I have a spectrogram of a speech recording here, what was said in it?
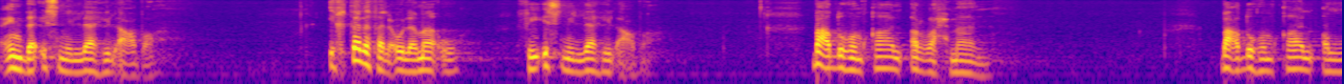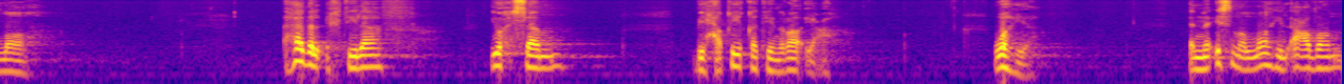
عند اسم الله الأعظم. اختلف العلماء في اسم الله الأعظم. بعضهم قال الرحمن. بعضهم قال الله. هذا الاختلاف يحسم بحقيقة رائعة وهي أن اسم الله الأعظم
